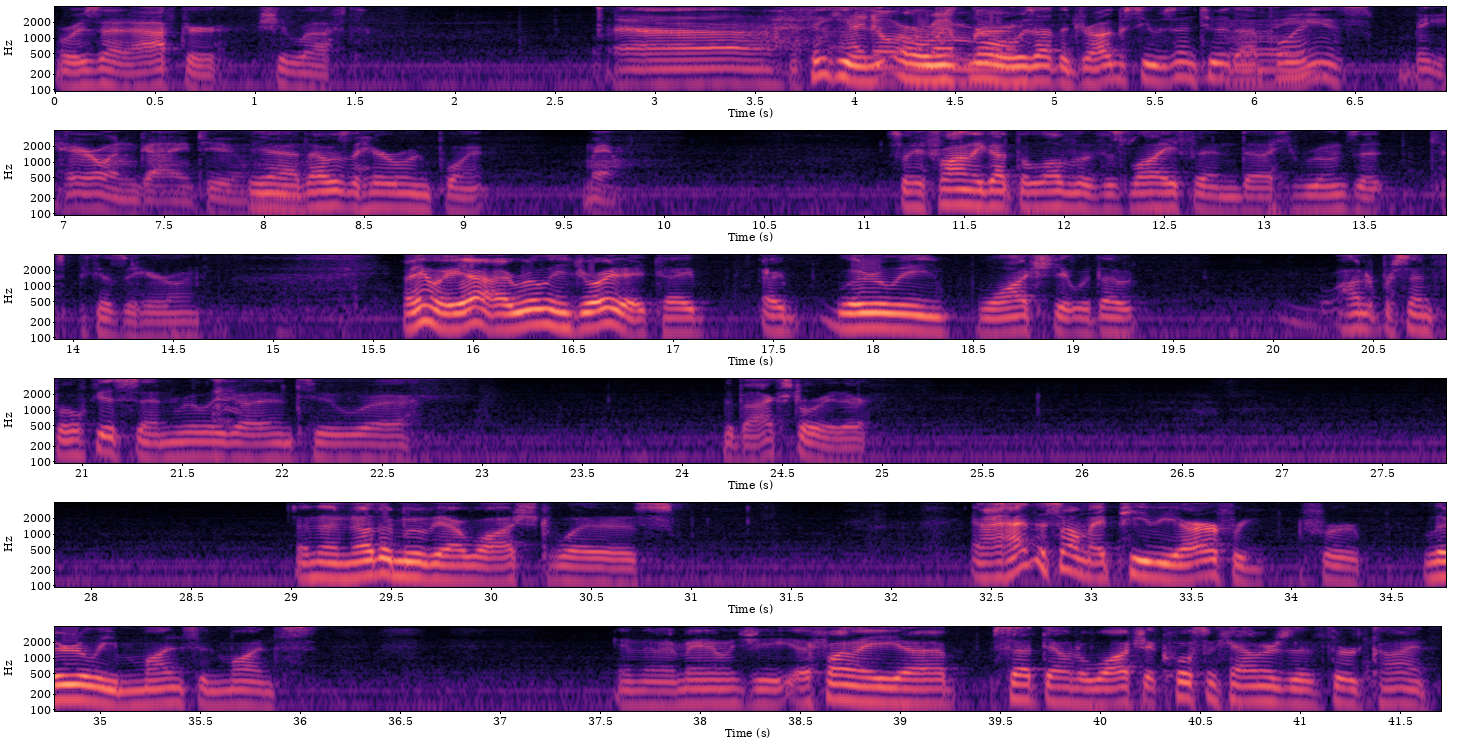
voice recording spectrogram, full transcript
Or is that after she left? Uh, I think he was, or was, no, was that the drugs he was into at that Uh, point? He's a big heroin guy too. Yeah, that was the heroin point. Yeah. So he finally got the love of his life, and uh, he ruins it just because of heroin. Anyway, yeah, I really enjoyed it. I I literally watched it without 100% focus and really got into uh, the backstory there. And then another movie I watched was, and I had this on my PVR for for literally months and months. And then I managed, I finally uh, sat down to watch it, Close Encounters of the Third Kind,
